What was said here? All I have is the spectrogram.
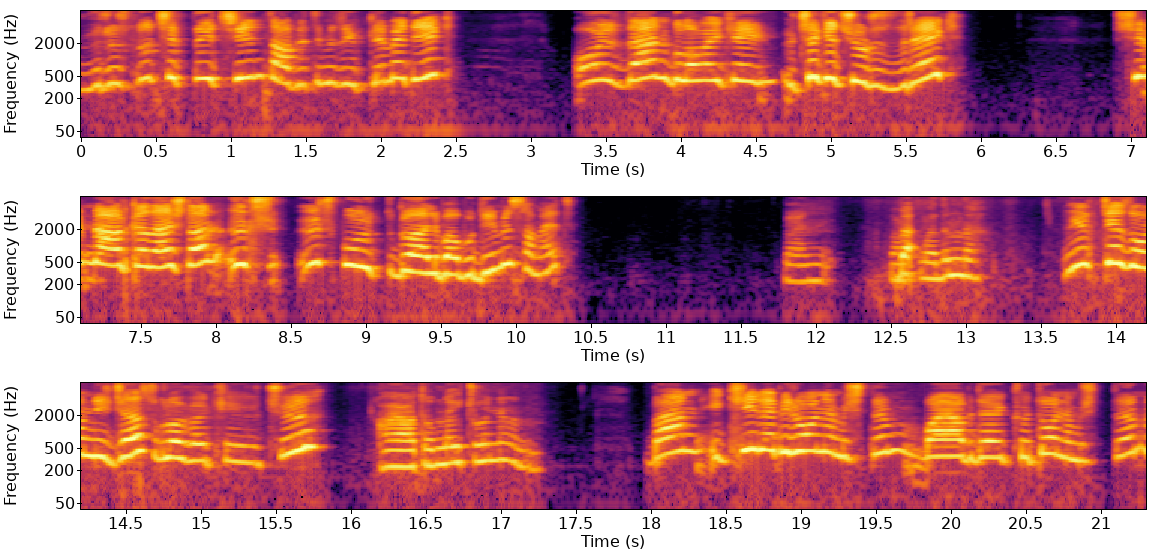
Virüslü çıktığı için tabletimizi yüklemedik. O yüzden Glove Hockey 3'e geçiyoruz direkt. Şimdi arkadaşlar 3 3 boyutlu galiba bu değil mi Samet? Ben bakmadım da. İlk kez oynayacağız Glove Hockey 3'ü. Hayatımda hiç oynamadım. Ben 2 ile 1 oynamıştım. Bayağı bir de kötü oynamıştım.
